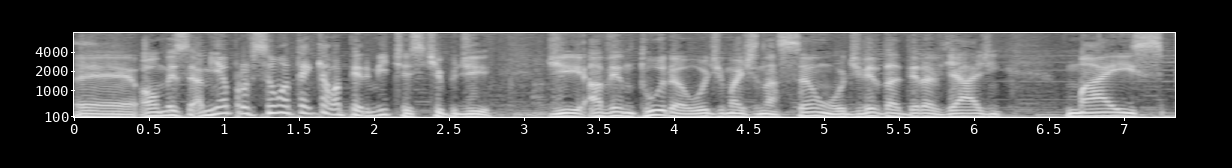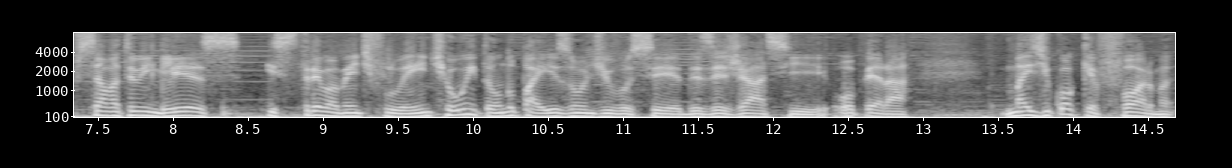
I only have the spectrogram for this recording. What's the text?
é, ao mesmo- a minha profissão até que ela permite esse tipo de, de aventura ou de imaginação ou de verdadeira viagem, mas precisava ter o inglês extremamente fluente ou então no país onde você desejasse operar. Mas de qualquer forma,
